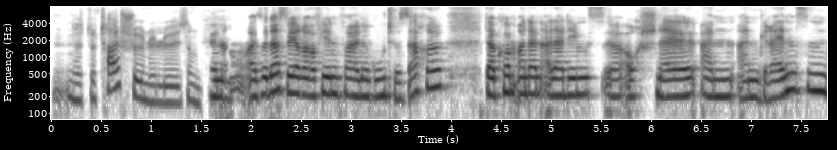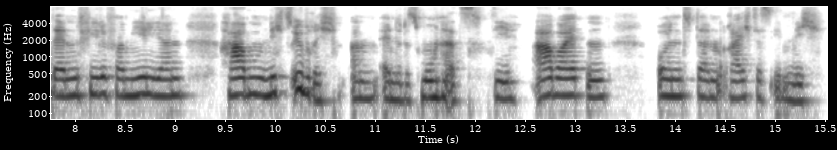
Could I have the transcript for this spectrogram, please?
'ne total schöne Lösung. Genau, also das wäre auf jeden Fall 'ne gute Sache. Da kommt man dann allerdings, äh, auch schnell an an Grenzen, denn viele Familien haben nichts übrig am Ende des Monats. Die arbeiten und dann reicht es eben nicht,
